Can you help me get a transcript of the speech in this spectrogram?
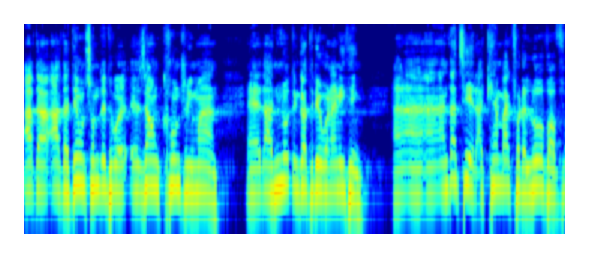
after, after doing something to his own countryman uh, that had nothing got to do with anything. And, and, that's it. I came back for the love of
